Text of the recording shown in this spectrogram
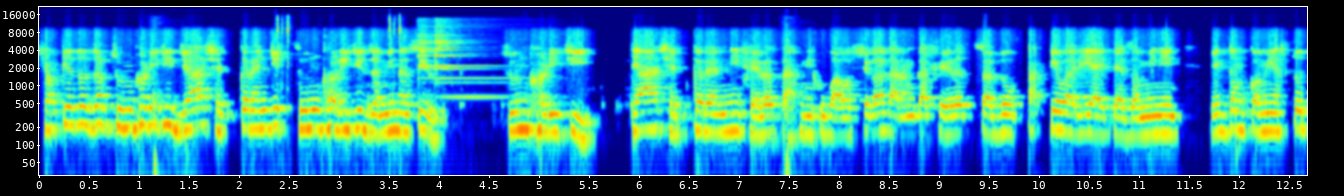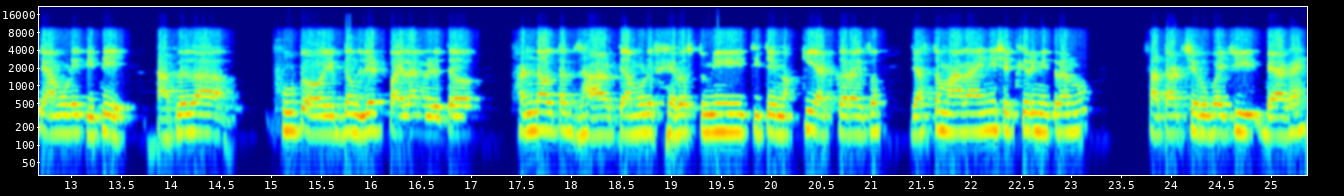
शक्यतो जर चुनखडीची ज्या शेतकऱ्यांची चुनखडीची जमीन असेल चुनखडीची. त्या शेतकऱ्यांनी फेरस टाकणे खूप आवश्यक आहे कारण का फेरसचा जो टक्केवारी आहे त्या जमिनीत एकदम कमी असतो त्यामुळे तिथे आपल्याला फूट एकदम लेट पाहायला मिळतं थंड होतात झाड त्यामुळे फेरस तुम्ही तिथे नक्की ऍड करायचं. जास्त महाग आहे नाही शेतकरी मित्रांनो सात आठशे रुपयाची बॅग आहे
